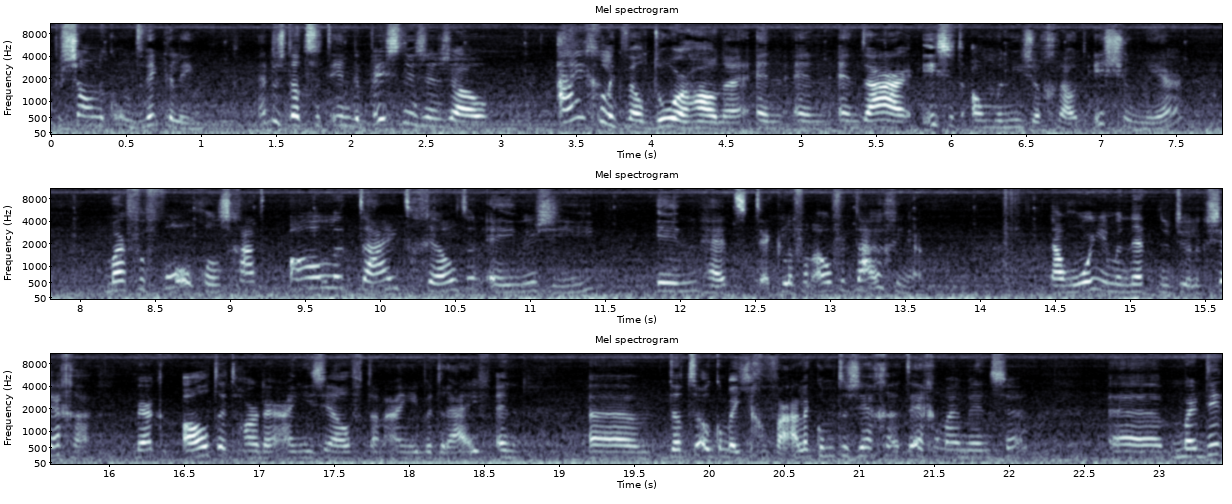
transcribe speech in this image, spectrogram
persoonlijke ontwikkeling. dus dat ze het in de business en zo eigenlijk wel door hadden. En, en, en daar is het allemaal niet zo'n groot issue meer. Maar vervolgens gaat alle tijd, geld en energie in het tackelen van overtuigingen. Nou hoor je me net natuurlijk zeggen, werk altijd harder aan jezelf dan aan je bedrijf. En uh, dat is ook een beetje gevaarlijk om te zeggen tegen mijn mensen. Uh, maar dit,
